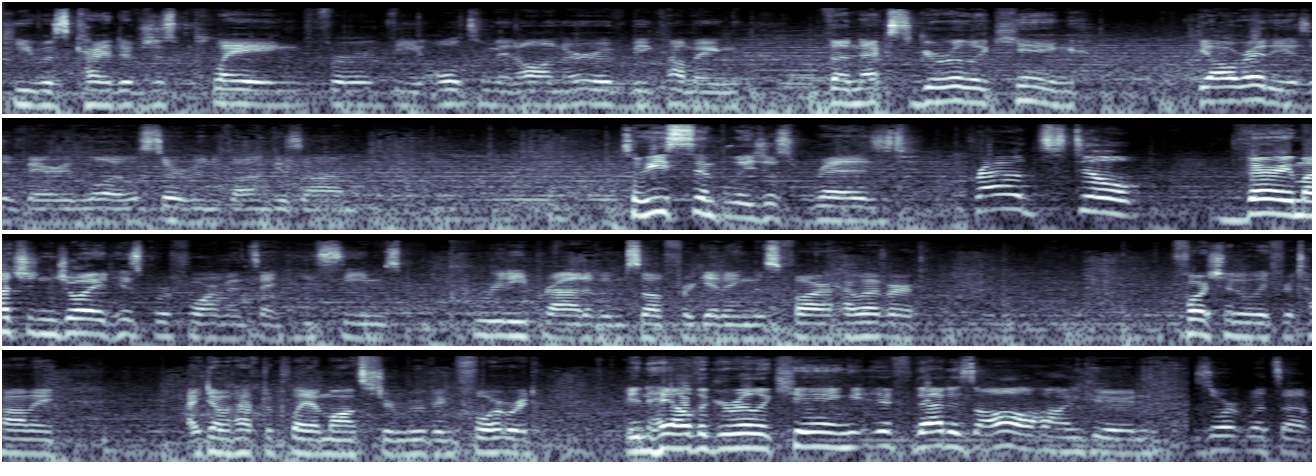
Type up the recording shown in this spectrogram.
He was kind of just playing for the ultimate honor of becoming the next Gorilla King. He already is a very loyal servant of Angazhan. So he simply just rezzed. Crowd still very much enjoyed his performance, and he seems pretty proud of himself for getting this far. However, fortunately for Tommy, I don't have to play a monster moving forward. Inhale the Gorilla King. If that is all, Hankun. Zort, what's up?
